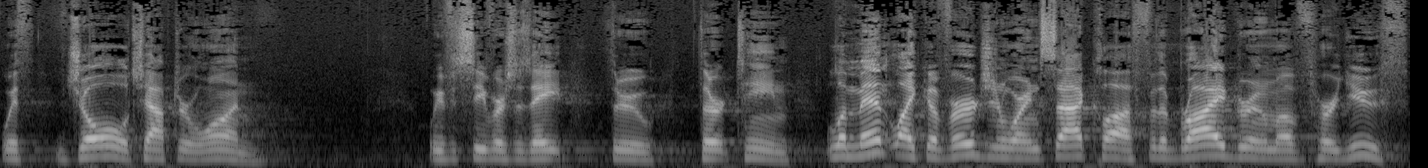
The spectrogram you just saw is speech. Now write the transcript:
with Joel chapter 1. We see verses 8 through 13. Lament like a virgin wearing sackcloth for the bridegroom of her youth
